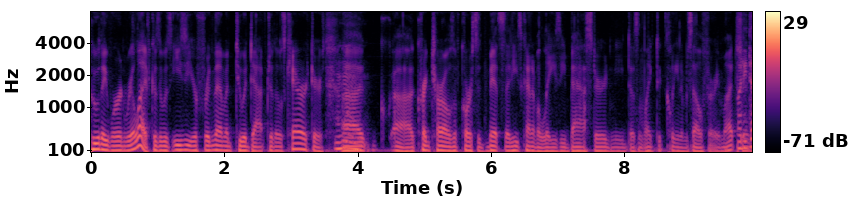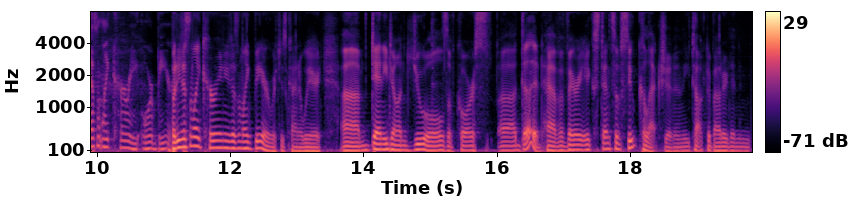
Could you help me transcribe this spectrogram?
who they were in real life because it was easier for them to adapt to those characters. Mm-hmm. Uh, uh, Craig Charles, of course, admits that he's kind of a lazy bastard and he doesn't like to clean himself very much. But he doesn't like curry or beer. But he doesn't like curry and he doesn't like beer, which is kind of weird. Um, Danny John Jules, of course, uh, did have a very extensive suit collection, and he talked about it in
